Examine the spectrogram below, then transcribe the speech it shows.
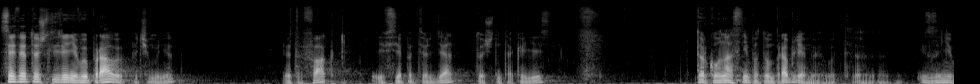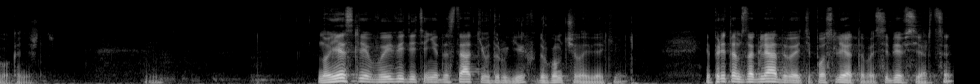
С этой точки зрения вы правы, почему нет? Это факт, и все подтвердят, точно так и есть. Только у нас ним потом проблемы, вот э, из-за него, конечно же. Но если вы видите недостатки в других, в другом человеке, и при этом заглядываете после этого себе в сердце,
